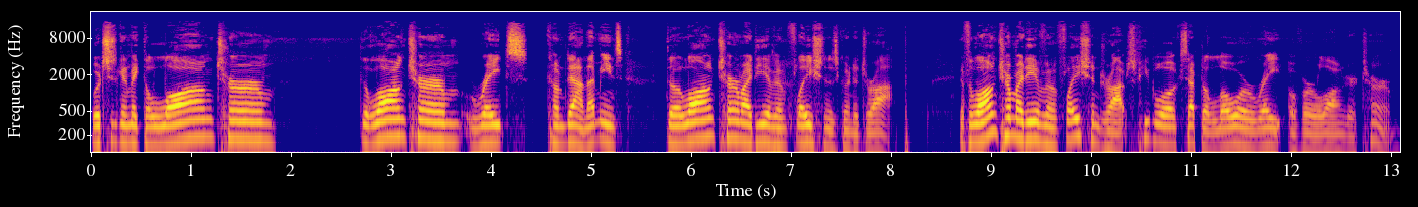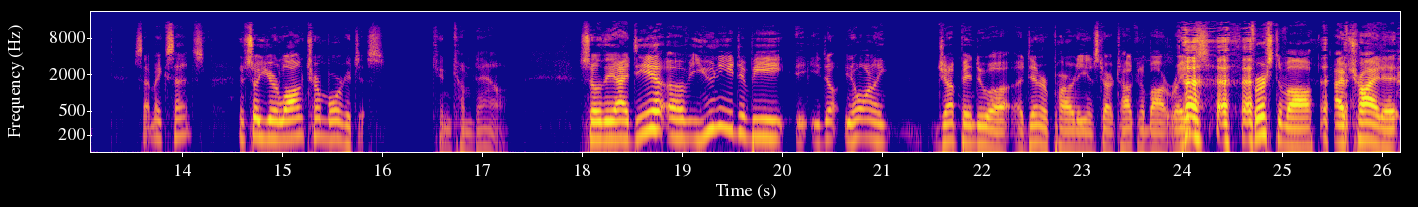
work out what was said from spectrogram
which is going to make the long-term the long-term rates come down. That means the long-term idea of inflation is going to drop. If the long-term idea of inflation drops, people will accept a lower rate over a longer term. Does that make sense? And so your long-term mortgages can come down. So the idea of you need to be you don't you don't want to jump into a, a, dinner party and start talking about race. First of all, I've tried it.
